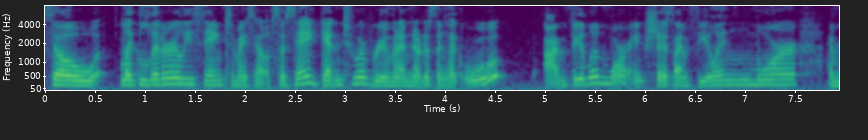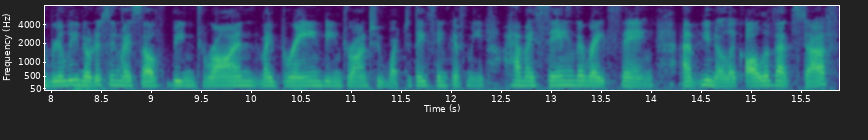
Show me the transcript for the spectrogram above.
so like literally saying to myself so say i get into a room and i'm noticing like oh I'm feeling more anxious. I'm feeling more, I'm really noticing myself being drawn, my brain being drawn to what do they think of me? Am I saying the right thing? Um, you know, like all of that stuff.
